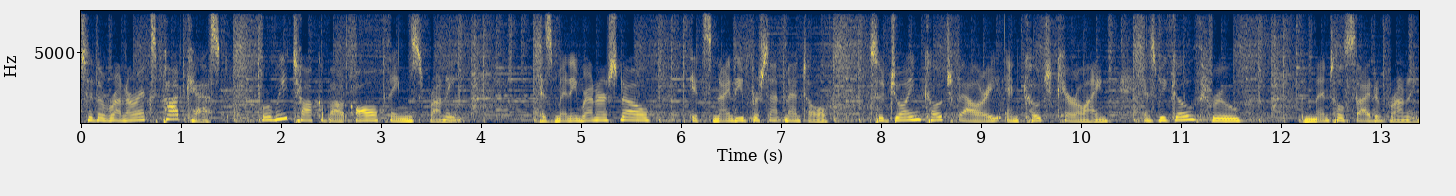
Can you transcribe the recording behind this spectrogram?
to the RunRX podcast, where we talk about all things running. As many runners know, it's 90% mental. So join Coach Valerie and Coach Caroline as we go through the mental side of running.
